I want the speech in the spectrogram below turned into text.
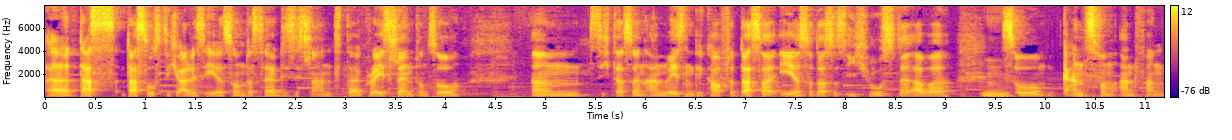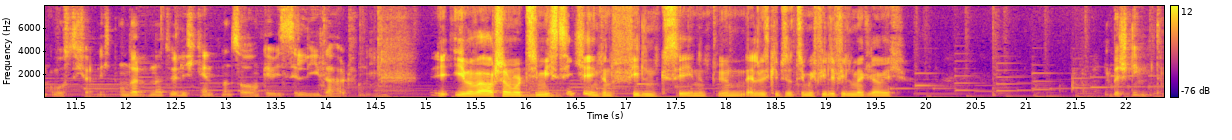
Äh, das, das wusste ich alles eher so und dass er dieses Land da, Graceland und so, ähm, sich da so ein Anwesen gekauft hat. Das war eher so das, was ich wusste, aber mhm. so ganz vom Anfang wusste ich halt nicht. Und halt natürlich kennt man so gewisse Lieder halt von ihm. Ich, habe auch schon mal ziemlich sicher irgendeinen Film gesehen. Und Elvis gibt es ja ziemlich viele Filme, glaube ich. Bestimmt.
